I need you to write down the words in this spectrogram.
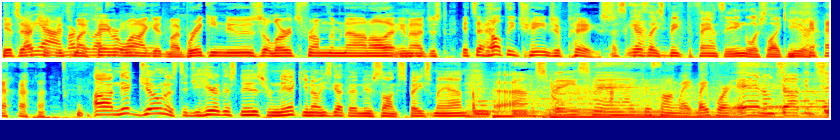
It's actually Oh, yeah, it's Murphy my favorite one. I get my breaking news alerts from them now and all that. You know, just it's a healthy change of pace. That's because Yeah. they speak the fancy English like you. uh, Nick Jonas, did you hear this news from Nick? You know, he's got that new song, Spaceman. I'm a spaceman, This song, wait, wait for it. and I'm talking to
